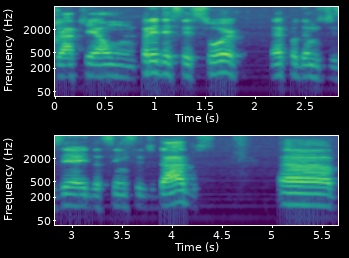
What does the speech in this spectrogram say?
já que é um predecessor, né, podemos dizer aí da ciência de dados, uh,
